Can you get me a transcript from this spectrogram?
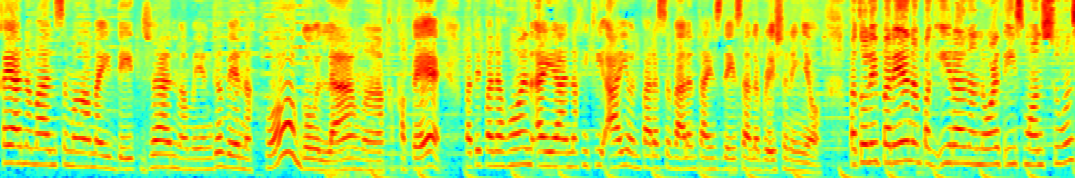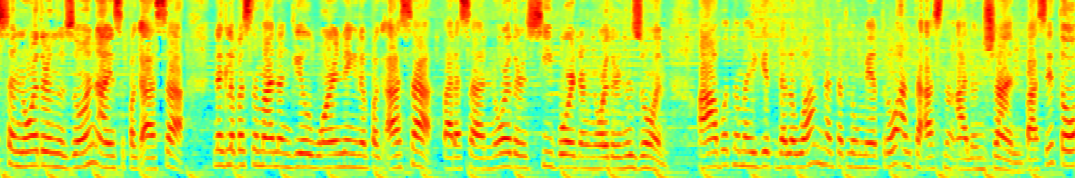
Kaya naman sa mga may date dyan mamayang gabi, nako, go lang mga kakape. Pati panahon ay ah, nakikiayon para sa Valentine's Day celebration ninyo. Patuloy pa rin ang pag-iral ng Northeast Monsoon sa Northern Luzon ayon sa pag-asa. Naglabas naman ng gale warning ng pag-asa para sa Northern Seaboard ng Northern Luzon. Aabot na mahigit hanggang tatlong metro ang taas ng alon dyan. Base ito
